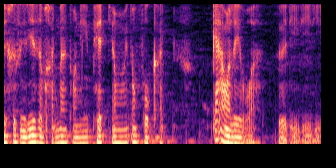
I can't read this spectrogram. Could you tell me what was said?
ลยคือสิ่งที่สำคัญมากตอนนี้เพชรยังไม่ต้องโฟกัสก้าวมาเร็วอะเออดีดีดี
